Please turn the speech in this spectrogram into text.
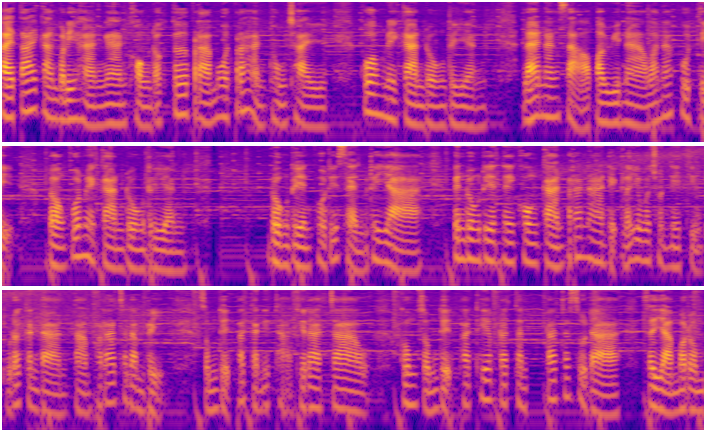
ภายใต้การบริหารงานของดร ปราโมทพระหันธงชัย ผู้อำนวยการโรงเรียน และนางสาวปวีณาวนาภูติ รองผู้อำนวยการโรงเรียน โรงเรียนโพธิแสนวิทยา เป็นโรงเรียนในโครงการพัฒนาเด็กและเยาวชนในถิ่นทุรกันดารตามพระราชดำริ สมเด็จพระกนิษฐาธิราชเจ้ากรมสมเด็จพระเทพรัตนราชสุดา สยามบรม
